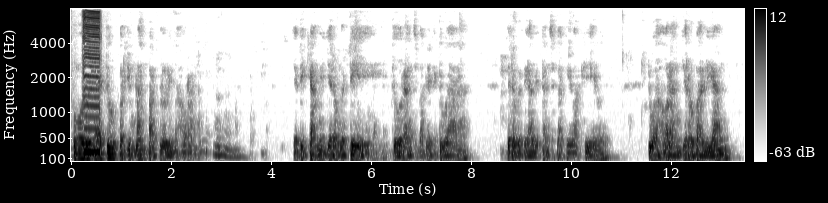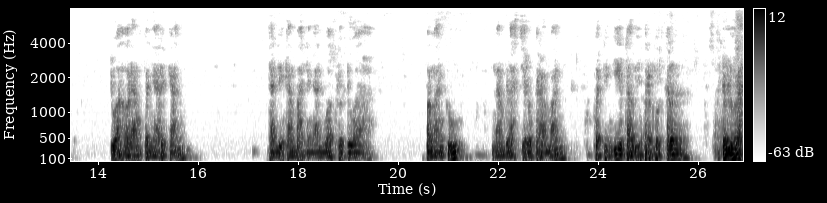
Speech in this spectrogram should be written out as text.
pengurusnya itu berjumlah 45 orang. Jadi kami Jero Gede Duran sebagai ketua, Jero Gede Alitan sebagai wakil, dua orang Jero Balian, dua orang penyarikan, dan ditambah dengan 22 pemangku, 16 Jero Keraman, petinggi utawi perbekel, ada lurah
